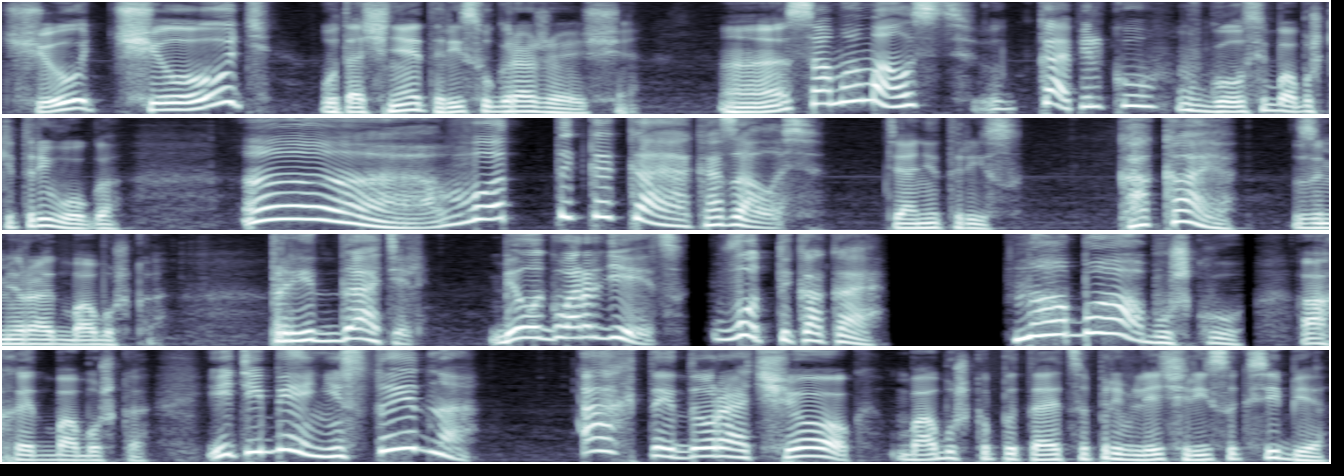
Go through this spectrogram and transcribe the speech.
«Чуть-чуть?» Уточняет Рис угрожающе. «Э, «Самую малость, капельку», — в голосе бабушки тревога. «А, вот ты какая оказалась!» — тянет Рис. «Какая?» — замирает бабушка. «Предатель! Белогвардеец! Вот ты какая!» «На бабушку!» — ахает бабушка. «И тебе не стыдно?» «Ах ты, дурачок!» Бабушка пытается привлечь Риса к себе,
